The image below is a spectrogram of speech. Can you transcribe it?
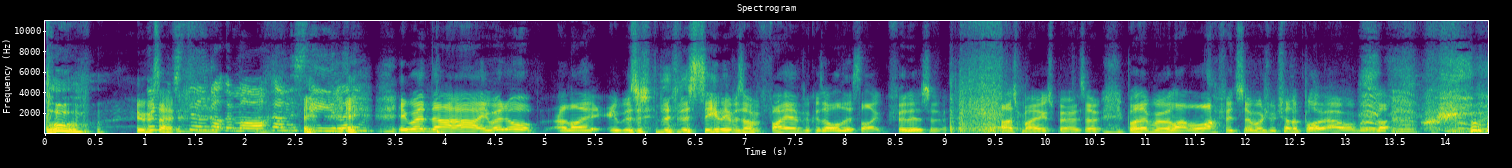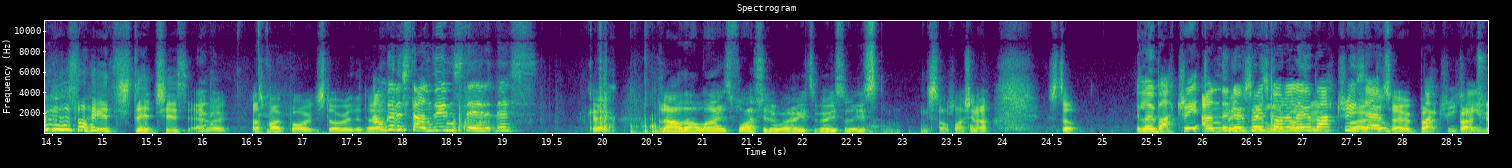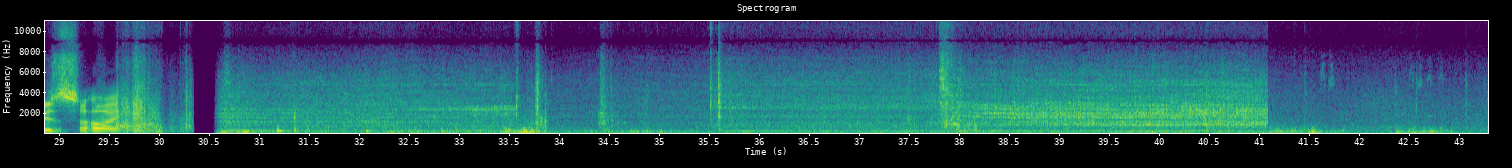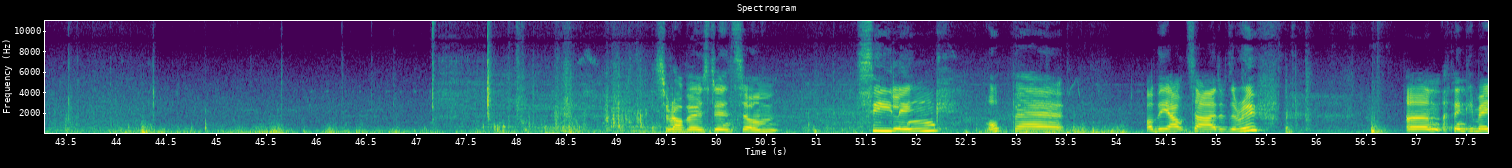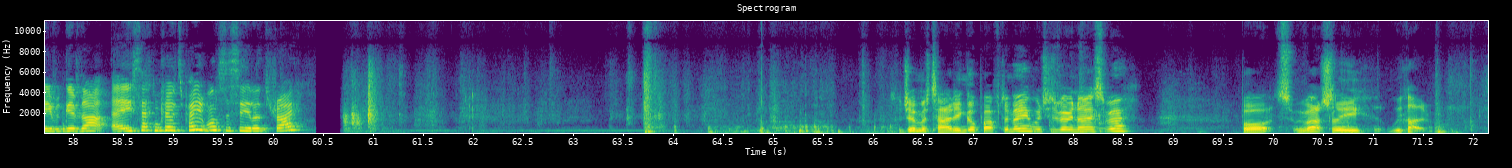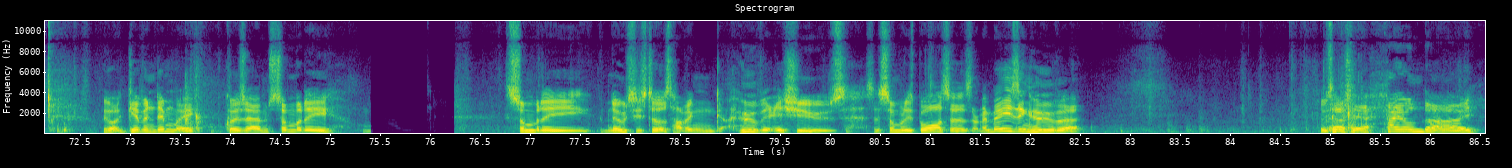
Boom! It was We've like, still got the mark on the ceiling. it went that high. It went up, and like it was the, the ceiling was on fire because all this like thinners. And that's my experience. So, but then we were like laughing so much, we were trying to blow it out. And we was like, it was like in stitches. Anyway, that's my boring story of the day. I'm going to stand here and stare at this. Okay. Now that light's flashing away to basically it's, stop flashing now. Stop. Low battery, and the GoPro's got a low battery, Right, so, so battery change. batteries ahoy. Robbo's doing some ceiling up uh, on the outside of the roof. And I think he may even give that a second coat of paint once the sealant's dry. So Gemma's tidying up after me, which is very nice of her. But we've actually we got we got given, didn't we? Because um, somebody somebody noticed us having Hoover issues. So somebody's bought us an amazing Hoover. It's actually a Hyundai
